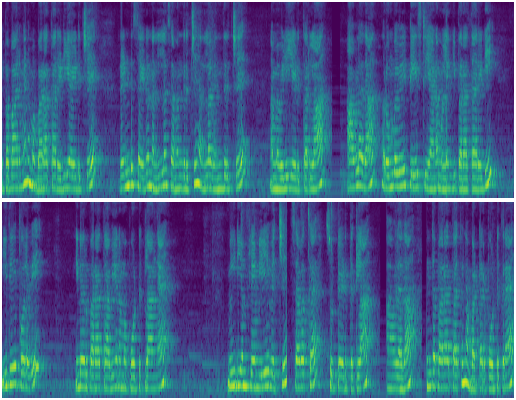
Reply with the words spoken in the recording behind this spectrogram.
இப்போ பாருங்கள் நம்ம பராத்தா ரெடி ஆயிடுச்சு. ரெண்டு சைடும் நல்லா செவந்துருச்சு நல்லா வெந்துருச்சு. நம்ம வெளியே எடுத்துடலாம். அவ்வளோதான் ரொம்பவே டேஸ்டியான முள்ளங்கி பராத்தா ரெடி. இதே போலவே இன்னொரு பராத்தாவையும் நம்ம போட்டுக்கலாங்க. மீடியம் ஃப்ளேம்லேயே வச்சு செவக்க சுட்டு எடுத்துக்கலாம். அவ்வளோதான் இந்த பராத்தாக்கு நான் பட்டர் போட்டுக்கிறேன்.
